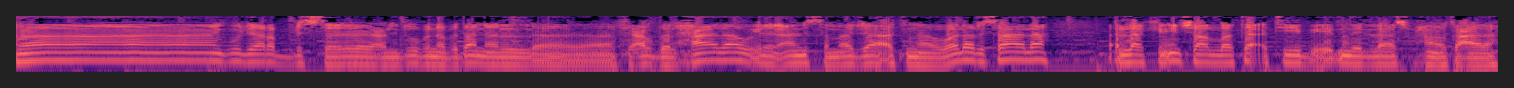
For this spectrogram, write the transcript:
آه يقول يا رب لسه يعني دوبنا بدأنا في عرض الحالة وإلى الآن لسه ما جاءتنا ولا رسالة لكن إن شاء الله تأتي بإذن الله سبحانه وتعالى.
